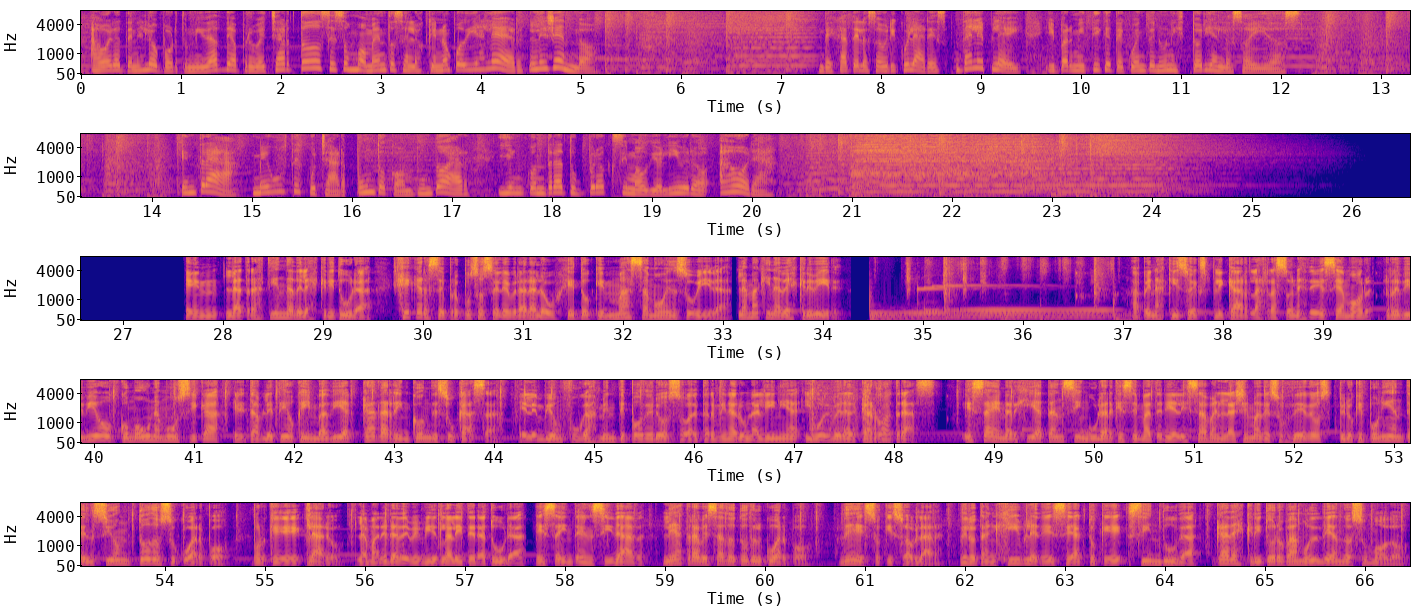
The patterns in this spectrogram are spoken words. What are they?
Ahora tenés la oportunidad de aprovechar todos esos momentos en los que no podías leer leyendo. Déjate los auriculares, dale play y permití que te cuenten una historia en los oídos. Entra a megustaescuchar.com.ar y encontrá tu próximo audiolibro ahora. En La trastienda de la escritura, Hecker se propuso celebrar al objeto que más amó en su vida, la máquina de escribir. Apenas quiso explicar las razones de ese amor, revivió como una música el tableteo que invadía cada rincón de su casa, el envión fugazmente poderoso al terminar una línea y volver al carro atrás, esa energía tan singular que se materializaba en la yema de sus dedos, pero que ponía en tensión todo su cuerpo. Porque, claro, la manera de vivir la literatura, esa intensidad, le ha atravesado todo el cuerpo. De eso quiso hablar, de lo tangible de ese acto que, sin duda, cada escritor va moldeando a su modo.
